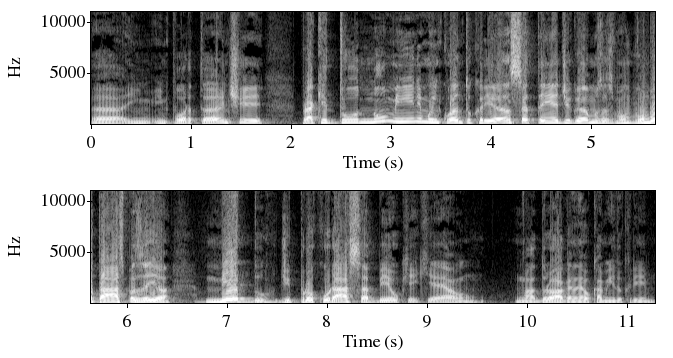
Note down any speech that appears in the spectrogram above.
uh, importante para que tu, no mínimo, enquanto criança, tenha, digamos, vamos, vamos botar aspas aí, ó, medo de procurar saber o que, que é um, uma droga, né? O caminho do crime.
